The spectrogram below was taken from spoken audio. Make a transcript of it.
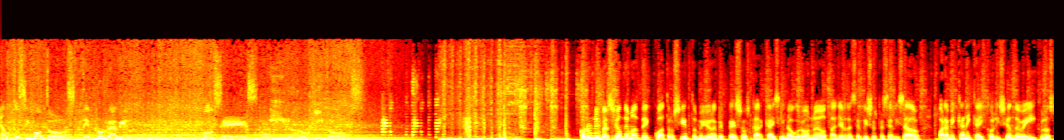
autos y motos de Blue Radio. Voces y rugidos. Con una inversión de más de 400 millones de pesos, Carcais inauguró un nuevo taller de servicio especializado para mecánica y colisión de vehículos,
